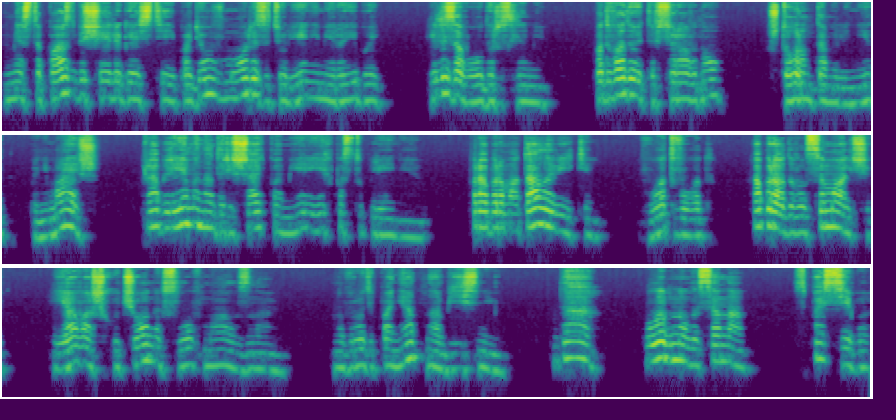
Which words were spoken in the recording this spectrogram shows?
Вместо пастбища или гостей пойдем в море за тюленями, рыбой или за водорослями. Под водой-то все равно, шторм там или нет, понимаешь? Проблемы надо решать по мере их поступления. Пробормотала Вики. Вот-вот, обрадовался мальчик. Я ваших ученых слов мало знаю, но вроде понятно объяснил. Да, улыбнулась она. Спасибо.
